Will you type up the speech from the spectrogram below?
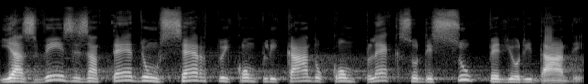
e às vezes até de um certo e complicado complexo de superioridade,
